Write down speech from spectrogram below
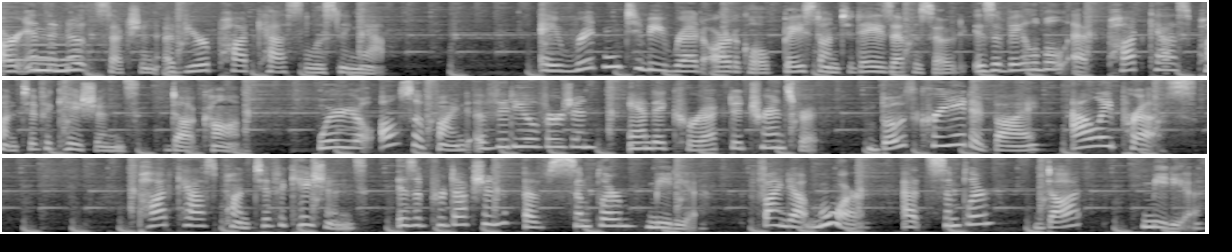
are in the notes section of your podcast listening app. A written to be read article based on today's episode is available at podcastpontifications.com, where you'll also find a video version and a corrected transcript, both created by Alley Press. Podcast Pontifications is a production of Simpler Media. Find out more at simpler.media media.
